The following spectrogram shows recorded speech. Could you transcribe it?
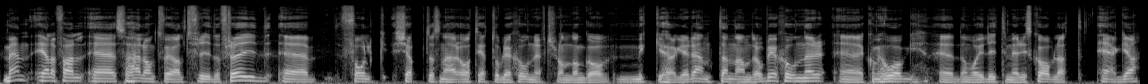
Men i alla fall, eh, så här långt var allt frid och fröjd. Eh, folk köpte såna här AT1-obligationer eftersom de gav mycket högre ränta än andra obligationer. Eh, kom ihåg, de var ju lite mer riskabla att äga.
